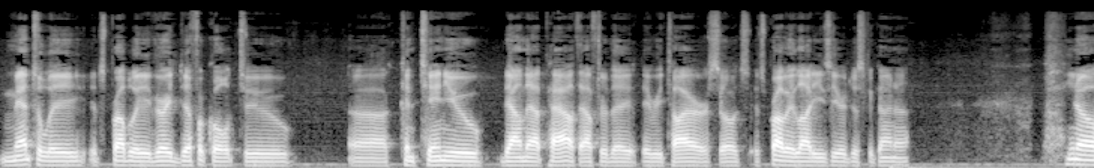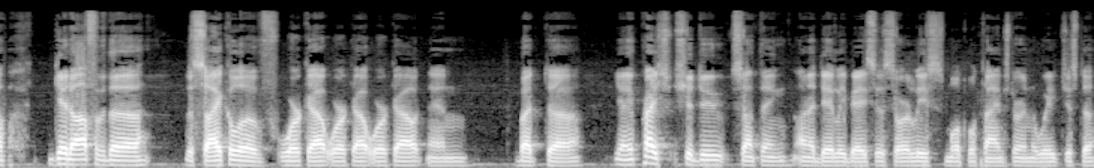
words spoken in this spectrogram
mentally, it's probably very difficult to uh, continue down that path after they they retire. So it's it's probably a lot easier just to kind of, you know, get off of the the cycle of workout, workout, workout, and but. Uh, yeah, you probably should do something on a daily basis or at least multiple times during the week just to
